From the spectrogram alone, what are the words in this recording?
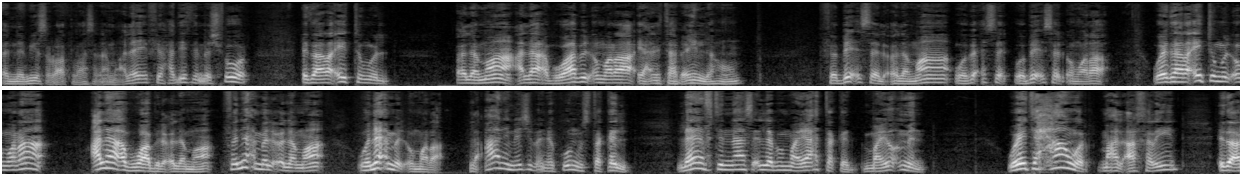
النبي صلى الله عليه وسلم عليه في حديث مشهور إذا رأيتم العلماء على أبواب الأمراء يعني تابعين لهم فبئس العلماء وبئس وبئس الأمراء. وإذا رأيتم الأمراء على أبواب العلماء فنعم العلماء ونعم الأمراء. العالم يجب أن يكون مستقل لا يفتي الناس إلا بما يعتقد بما يؤمن ويتحاور مع الآخرين. إذا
